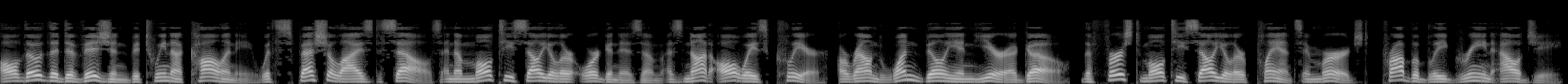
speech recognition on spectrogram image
Although the division between a colony with specialized cells and a multicellular organism is not always clear, around 1 billion year ago, the first multicellular plants emerged, probably green algae.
